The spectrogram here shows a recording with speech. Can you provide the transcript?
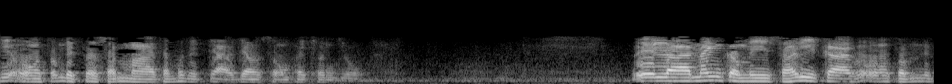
ที่องค์สมเด็จพระสัมมาสัมพุทธเจ้ายังทรงพระชนอยู่ เวลานั้นก็มีสาวิกาขององค์สมเด็จ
